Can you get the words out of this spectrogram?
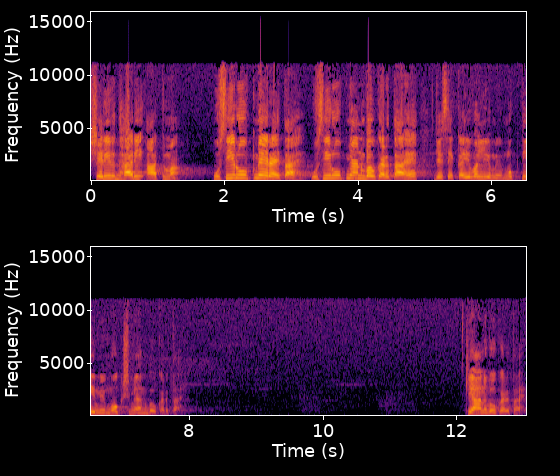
शरीरधारी आत्मा उसी रूप में रहता है, उसी रूप में अनुभव करता है, जैसे कैवल्य में, मुक्ति में, मोक्ष में अनुभव करता है। क्या अनुभव करता है?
